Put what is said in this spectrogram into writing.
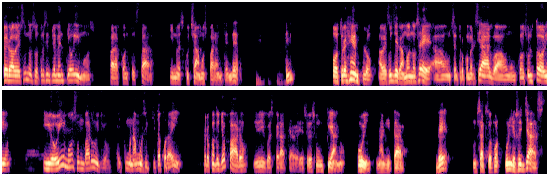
pero a veces nosotros simplemente oímos para contestar y no escuchamos para entender. Otro ejemplo, a veces llegamos, no sé, a un centro comercial o a un consultorio y oímos un barullo, hay como una musiquita por ahí, Pero cuando yo paro y digo, espérate, a ver, eso es un piano, uy, una guitarra, ve, un saxofón, uy, eso es jazz,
